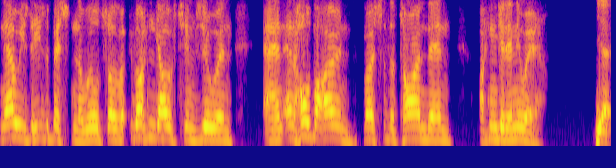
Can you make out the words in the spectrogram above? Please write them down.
now he's he's the best in the world. So if I can go with Tim Tszyu and, and, and hold my own most of the time, then I can get anywhere. Yeah.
